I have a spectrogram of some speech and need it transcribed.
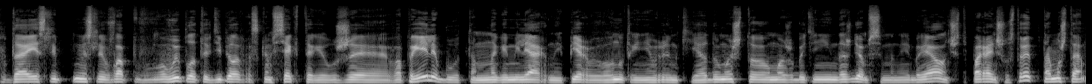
Да, если, если выплаты в девелоперском секторе уже в апреле будут там многомиллиардные, первые во внутреннем рынке, я думаю, что, может быть, и не дождемся мы ноября, он что-то пораньше устроит, потому что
